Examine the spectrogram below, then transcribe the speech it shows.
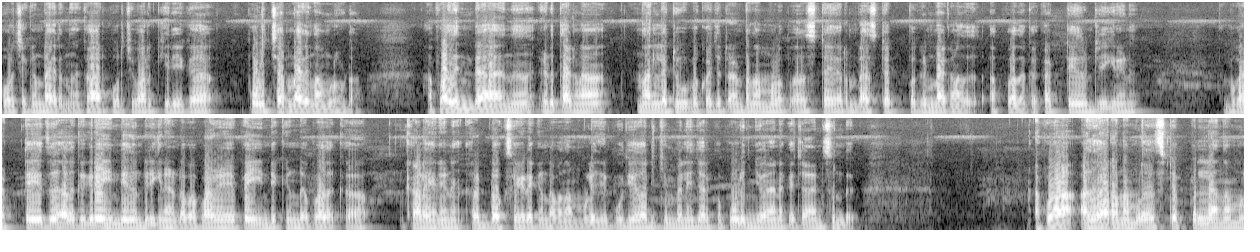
പോർച്ചൊക്കെ ഉണ്ടായിരുന്നു. കാർ പോർച്ച് വർക്ക് ഏരിയൊക്കെ പൊളിച്ചിട്ടുണ്ടായിരുന്നു നമ്മളിവിടെ. അപ്പോൾ അതിന്റെ എടുത്താക്കണ നല്ല ട്യൂബൊക്കെ വെച്ചിട്ടാണ് നമ്മൾ സ്റ്റെയറിന്റെ ആ സ്റ്റെപ്പൊക്കെ ഉണ്ടാക്കണത്. അപ്പോൾ അതൊക്കെ കട്ട് ചെയ്തുകൊണ്ടിരിക്കുകയാണ് അപ്പോൾ കട്ട് ചെയ്ത് അതൊക്കെ ഗ്രൈൻഡ് ചെയ്തുകൊണ്ടിരിക്കുന്നുണ്ട് അപ്പോൾ പഴയ പെയിന്റ് ഒക്കെ ഉണ്ട്. അപ്പോൾ അതൊക്കെ കളയാനാണ്. റെഡ് ഓക്സൈഡ് ഒക്കെ ഉണ്ട്. അപ്പോൾ നമ്മൾ പുതിയത് അടിക്കുമ്പോൾ അല്ലെങ്കിൽ ചിലപ്പോൾ പൊളിഞ്ഞു വരാനൊക്കെ ചാൻസ് ഉണ്ട്. അപ്പോൾ അത് കാരണം നമ്മൾ സ്റ്റെപ്പെല്ലാം നമ്മൾ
